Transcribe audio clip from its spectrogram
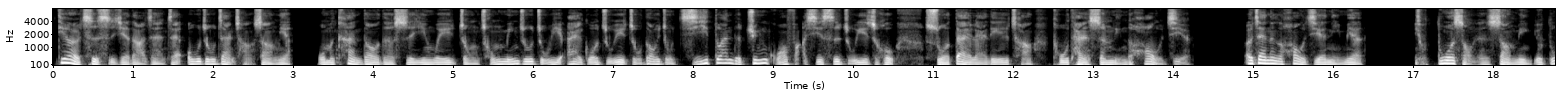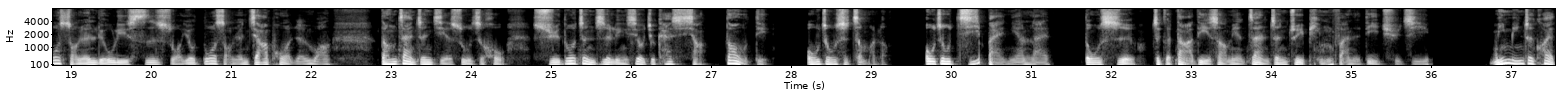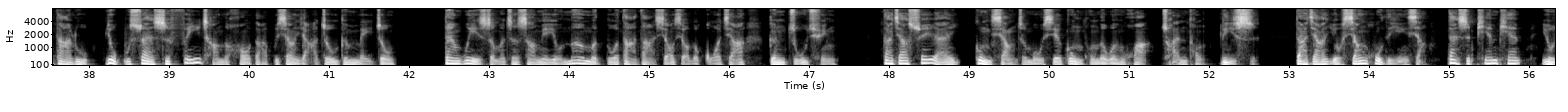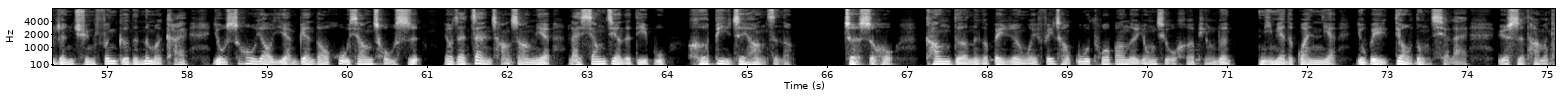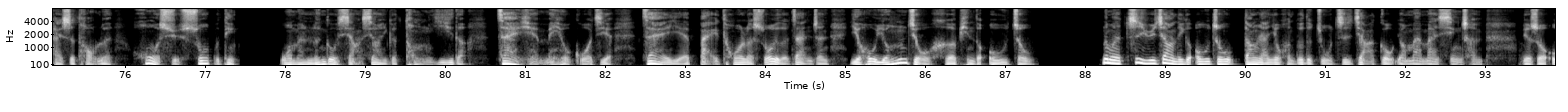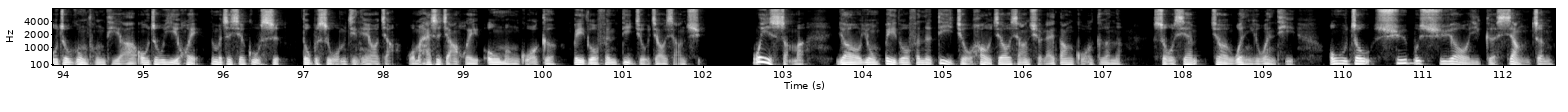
第二次世界大战在欧洲战场上面。我们看到的是，因为一种从民族主义、爱国主义走到一种极端的军国法西斯主义之后，所带来的一场涂炭生灵的浩劫。而在那个浩劫里面，有多少人丧命？有多少人流离失所？有多少人家破人亡？当战争结束之后，许多政治领袖就开始想：到底欧洲是怎么了？欧洲几百年来。都是这个大地上面战争最频繁的地区之一。明明这块大陆又不算是非常的浩大，不像亚洲跟美洲，但为什么这上面有那么多大大小小的国家跟族群？大家虽然共享着某些共同的文化传统历史，大家有相互的影响，但是偏偏又人群分隔的那么开，有时候要演变到互相仇视。要在战场上面来相见的地步，何必这样子呢？这时候，康德那个被认为非常乌托邦的永久和平论里面的观念又被调动起来，于是他们开始讨论：或许说不定，我们能够想象一个统一的、再也没有国界、再也摆脱了所有的战争、以后永久和平的欧洲。那么，至于这样的一个欧洲，当然有很多的组织架构要慢慢形成，比如说欧洲共同体啊、欧洲议会。那么这些故事都不是我们今天要讲，我们还是讲回欧盟国歌——贝多芬第九交响曲。为什么要用贝多芬的第九号交响曲来当国歌呢？首先就要问一个问题：欧洲需不需要一个象征？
